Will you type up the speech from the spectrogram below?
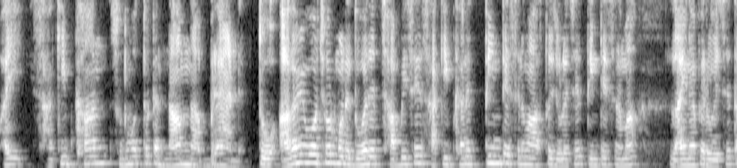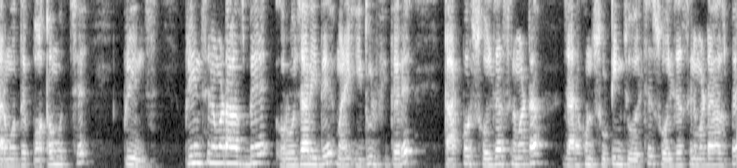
ভাই, সাকিব খান শুধুমাত্র একটা নাম না ব্র্যান্ড তো আগামী বছর মানে দু হাজার ছাব্বিশে সাকিব খানের তিনটে সিনেমা আসতে চলেছে। তিনটে সিনেমা লাইন আপে রয়েছে। তার মধ্যে প্রথম হচ্ছে প্রিন্স প্রিন্স সিনেমাটা আসবে রোজার ঈদে মানে ঈদ উল ফিতরে। তারপর সোলজার সিনেমাটা, যার এখন শুটিং চলছে, সোলজার সিনেমাটা আসবে।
